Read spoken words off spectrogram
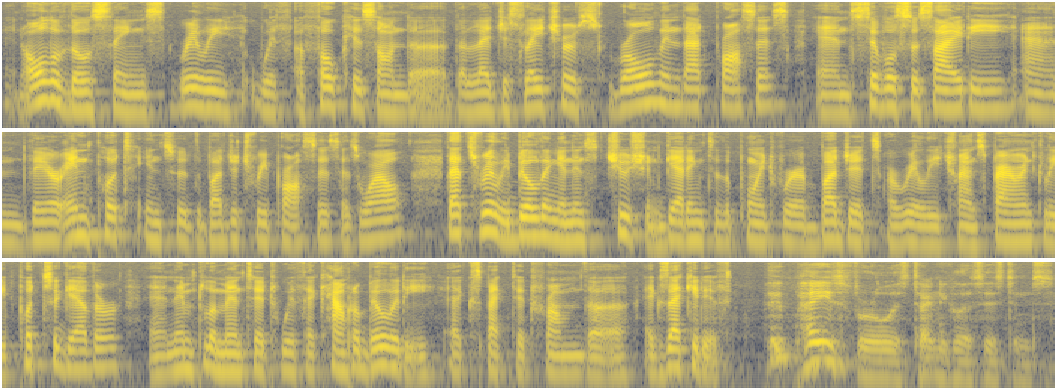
and all of those things really with a focus on the, the legislature's role in that process and civil society and their input into the budgetary process as well. That's really building an institution getting to the point where budgets are really transparently put together and implemented with accountability expected from the executive. Who pays for all this technical assistance?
